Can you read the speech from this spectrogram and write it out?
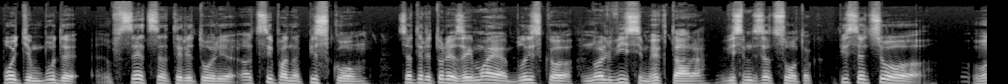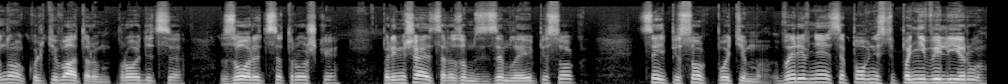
Потім буде вся ця територія отсипана піском. Ця територія займає близько 0,8 гектара, 80 соток. Після цього воно культиватором пройдеться, зориться трошки, перемішається разом з землею пісок. Цей пісок потім вирівняється повністю по нівеліру,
